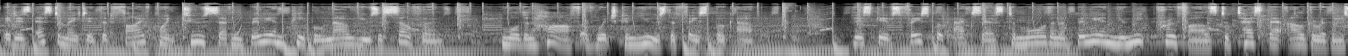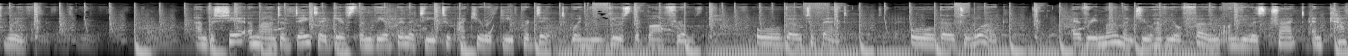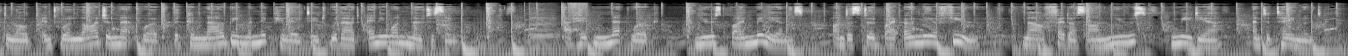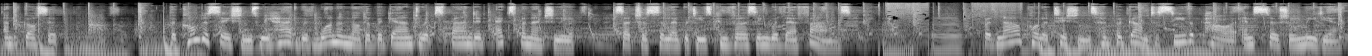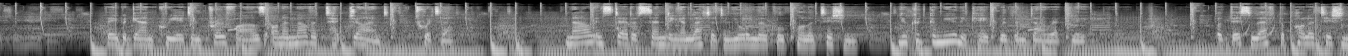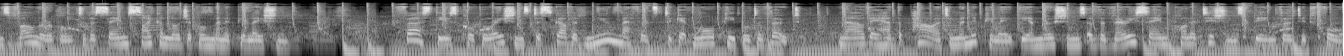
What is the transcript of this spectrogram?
It is estimated that 5.27 billion people now use a cell phone, more than half of which can use the Facebook app. This gives Facebook access to more than a billion unique profiles to test their algorithms with. And the sheer amount of data gives them the ability to accurately predict when you use the bathroom, or go to bed, or go to work, Every moment you have your phone on you is tracked and catalogued into a larger network that can now be manipulated without anyone noticing. A hidden network, used by millions, understood by only a few, now fed us our news, media, entertainment, and gossip. The conversations we had with one another began to expand it exponentially, such as celebrities conversing with their fans. But now politicians had begun to see the power in social media they began creating profiles on another tech giant, Twitter. Now instead of sending a letter to your local politician, you could communicate with them directly. But this left the politicians vulnerable to the same psychological manipulation. First these corporations discovered new methods to get more people to vote. Now they had the power to manipulate the emotions of the very same politicians being voted for.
